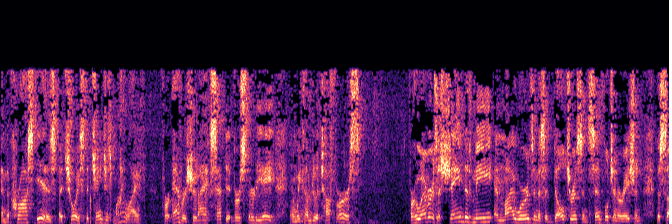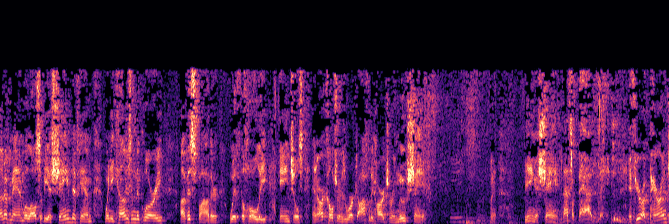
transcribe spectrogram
And the cross is a choice that changes my life forever should I accept it. Verse 38, and we come to a tough verse. For whoever is ashamed of me and my words in this adulterous and sinful generation, the Son of Man will also be ashamed of him when he comes in the glory of his Father with the holy angels. And our culture has worked awfully hard to remove shame being ashamed. That's a bad thing. If you're a parent,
